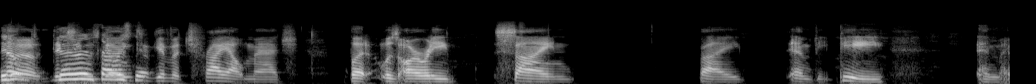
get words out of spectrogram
They no, no, Dixie was going establish to give a tryout match, but was already signed by MVP, and my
